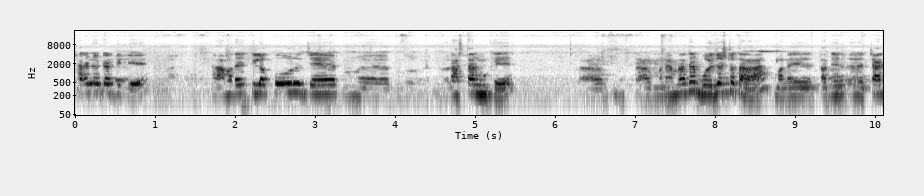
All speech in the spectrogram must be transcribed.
সাড়ে নয়টার দিকে আমাদের তিলকপুর যে রাস্তার মুখে মানে আমাদের বয়োজ্যেষ্ঠ তারা মানে তাদের চার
